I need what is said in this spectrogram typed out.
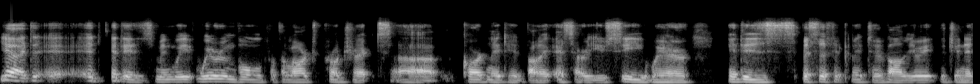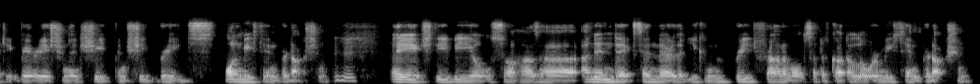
yeah, it, it, it is. I mean, we, we're involved with a large project uh, coordinated by SRUC where it is specifically to evaluate the genetic variation in sheep and sheep breeds on methane production. Mm-hmm. AHDB also has a, an index in there that you can breed for animals that have got a lower methane production.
